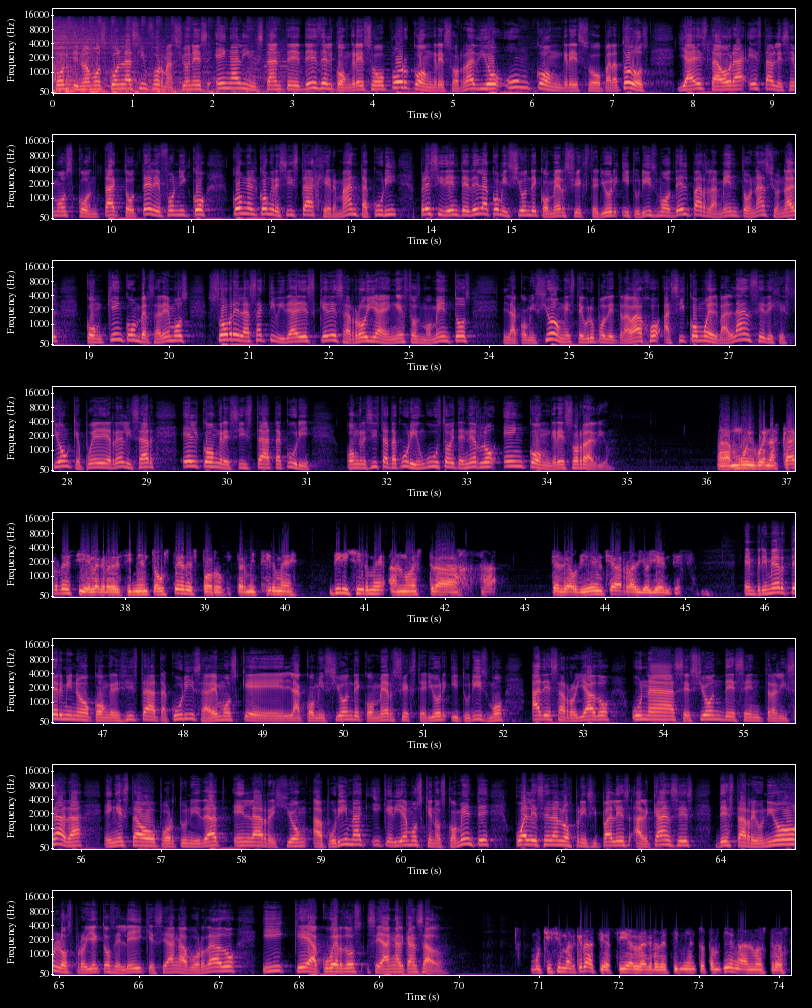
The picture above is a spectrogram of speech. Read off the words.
Continuamos con las informaciones en al instante desde el Congreso por Congreso Radio, un Congreso para todos. Y a esta hora establecemos contacto telefónico con el congresista Germán Tacuri, presidente de la Comisión de Comercio Exterior y Turismo del Parlamento Nacional, con quien conversaremos sobre las actividades que desarrolla en estos momentos la comisión, este grupo de trabajo, así como el balance de gestión que puede realizar el congresista Takuri. Congresista Takuri, un gusto de tenerlo en Congreso Radio. Ah, muy buenas tardes y el agradecimiento a ustedes por permitirme dirigirme a nuestra teleaudiencia radio oyentes. En primer término, congresista Takuri, sabemos que la Comisión de Comercio Exterior y Turismo ha desarrollado una sesión descentralizada en esta oportunidad en la región Apurímac y queríamos que nos comente cuáles eran los principales alcances de esta reunión, los proyectos de ley que se han abordado y qué acuerdos se han alcanzado. Muchísimas gracias y el agradecimiento también a nuestras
